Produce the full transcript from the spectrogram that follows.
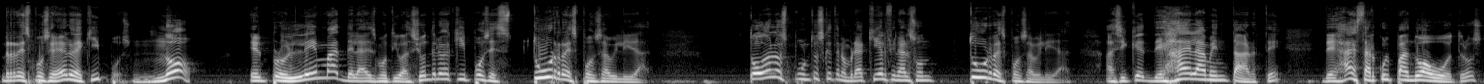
responsabilidad de los equipos. No. El problema de la desmotivación de los equipos es tu responsabilidad. Todos los puntos que te nombré aquí al final son tu responsabilidad. Así que deja de lamentarte, deja de estar culpando a otros,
